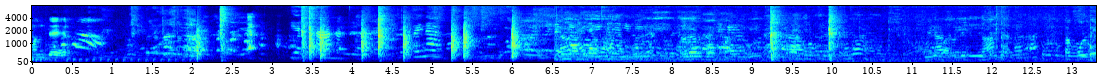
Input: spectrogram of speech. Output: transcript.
मंदिर Thank you.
